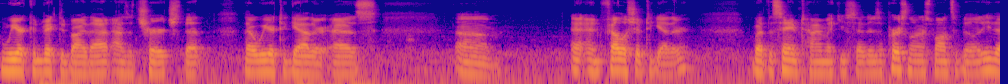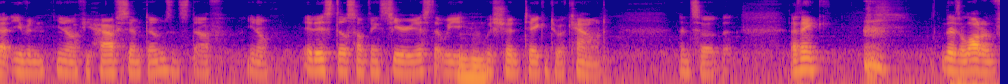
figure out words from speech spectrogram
we are convicted by that as a church that that we are to gather as um, and, and fellowship together. But at the same time, like you said, there's a personal responsibility that even you know if you have symptoms and stuff, you know, it is still something serious that we Mhm. we should take into account. And so, that, I think there's a lot of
